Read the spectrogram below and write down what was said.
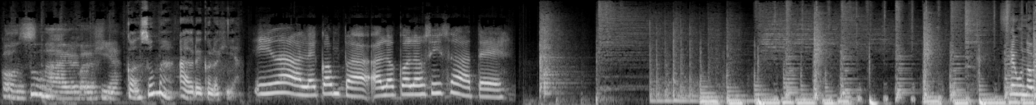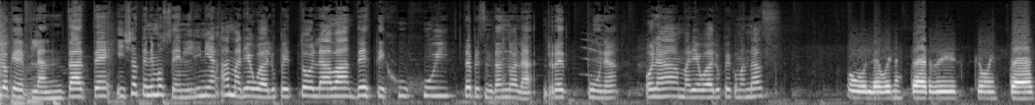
Consuma agroecología. Consuma agroecología. Y dale, compra, agroecologízate. Segundo bloque de Plantate y ya tenemos en línea a María Guadalupe Tolava desde Jujuy representando a la Red Puna. Hola María Guadalupe, ¿cómo andás? Hola, buenas tardes, ¿cómo estás?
